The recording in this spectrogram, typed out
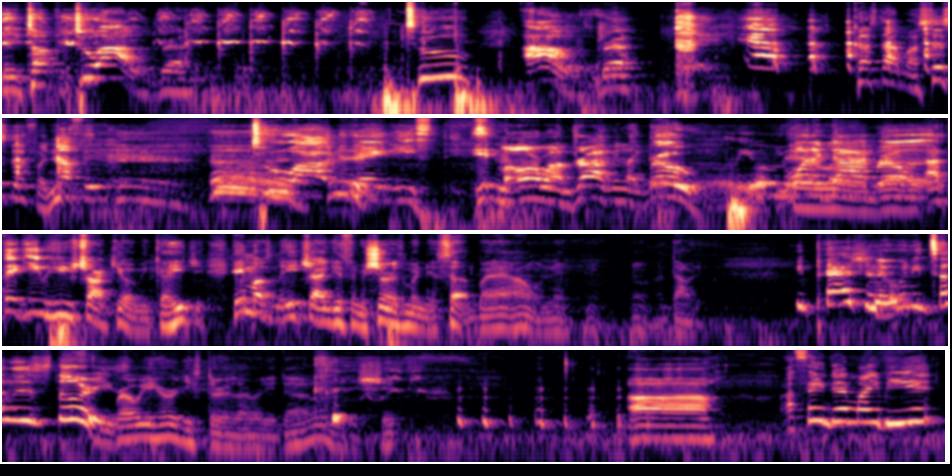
Nigga talked for two hours, bruh. Two hours, bruh. Cussed out my sister for nothing. Two hours. Nigga ain't he's hitting my arm while I'm driving. Like, bro, you want to die, bro? I think he, he was trying to kill me. Cause he he must he tried to get some insurance money or something, but I don't know. No, I doubt it. He passionate when he telling his stories. Bro, we heard these stories already, dog. We don't know shit. uh, I think that might be it.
